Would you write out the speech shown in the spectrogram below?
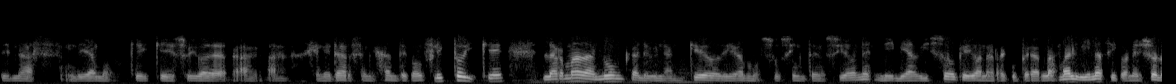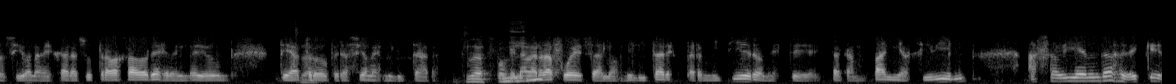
de las, digamos, que, que eso iba a, a, generar semejante conflicto y que la Armada nunca le blanqueó, digamos, sus intenciones ni le avisó que iban a recuperar las Malvinas y con ello los iban a dejar a sus trabajadores en el medio de un teatro de operaciones militar. Porque la verdad fue esa, los militares permitieron este, esta campaña civil a sabiendas de que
